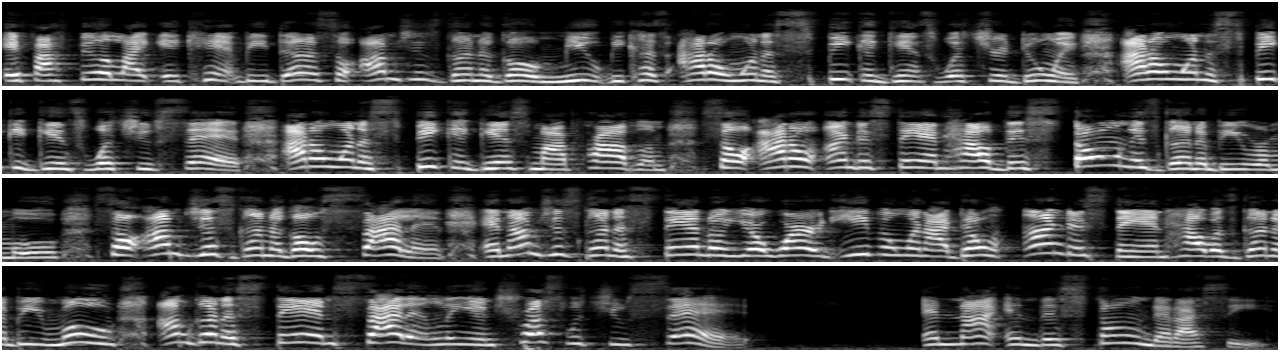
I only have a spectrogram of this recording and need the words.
if I feel like it can't be done. So I'm just going to go mute because I don't want to speak against what you're doing. I don't want to speak against what you've said. I don't want to speak against my problem. So I don't understand how this stone is going to be removed. So I'm just going to go silent and I'm just going to stand on your word even when I don't understand how it's going to be moved, I'm going to stand silently and trust what you said and not in this stone that I see.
